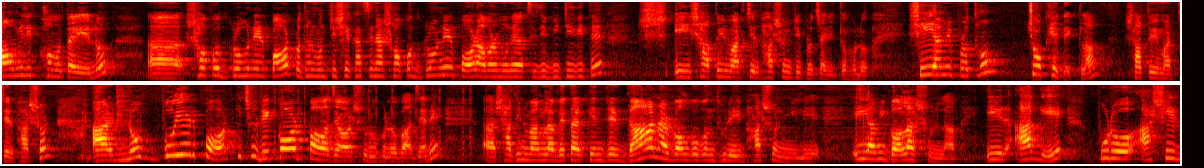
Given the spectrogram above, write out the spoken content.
আওয়ামী লীগ ক্ষমতায় এলো শপথ গ্রহণের পর, প্রধানমন্ত্রী শেখ হাসিনা শপথ গ্রহণের পর আমার মনে আছে যে, বিটিভিতে এই সাতই মার্চের ভাষণটি প্রচারিত হলো। সেই আমি প্রথম চোখে দেখলাম, সাতই মার্চের ভাষণ। আর নব্বইয়ের পর কিছু রেকর্ড পাওয়া যাওয়া শুরু হলো বাজারে। স্বাধীন বাংলা বেতার কেন্দ্রের গান আর বঙ্গবন্ধুর এই ভাষণ মিলিয়ে। এই আমি গলা শুনলাম। এর আগে পুরো আশির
